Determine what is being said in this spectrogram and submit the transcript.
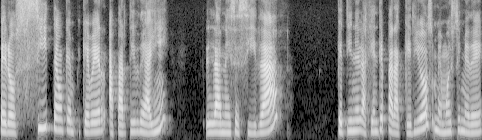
pero sí tengo que que ver a partir de ahí la necesidad que tiene la gente para que Dios me muestre y me dé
